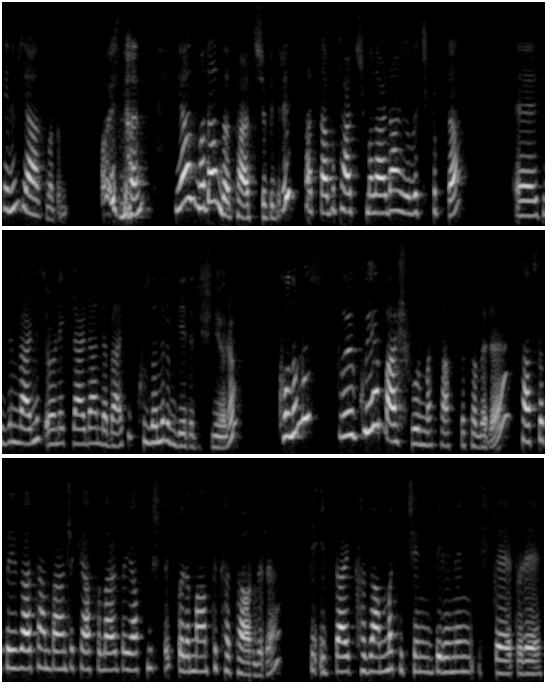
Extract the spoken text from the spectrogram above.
Henüz yazmadım. O yüzden yazmadan da tartışabiliriz. Hatta bu tartışmalardan yola çıkıp da e, sizin verdiğiniz örneklerden de belki kullanırım diye de düşünüyorum. Konumuz duyguya başvurma safsataları. Safsatayı zaten daha önceki haftalarda yapmıştık. Böyle mantık hataları. Bir iddiayı kazanmak için birinin işte böyle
